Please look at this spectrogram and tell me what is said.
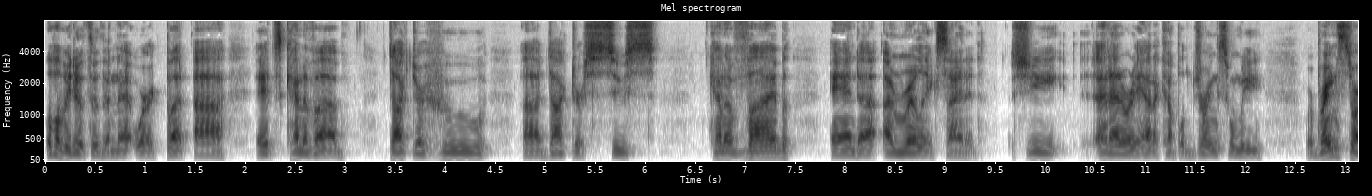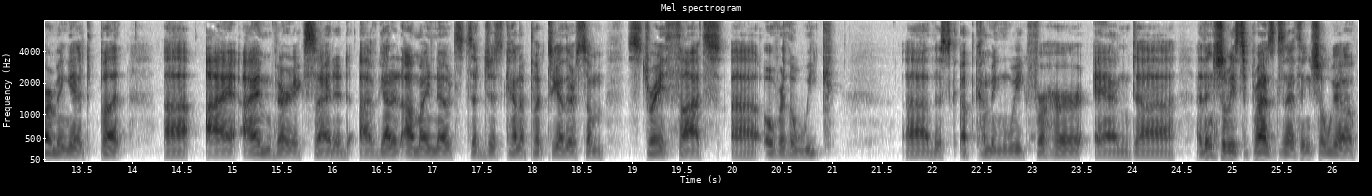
we'll probably do it through the network, but uh, it's kind of a Doctor Who uh, Dr. Seuss kind of vibe, and uh, I'm really excited. She had already had a couple drinks when we were brainstorming it, but uh, I I'm very excited. I've got it on my notes to just kind of put together some stray thoughts uh, over the week, uh, this upcoming week for her, and uh, I think she'll be surprised because I think she'll go,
